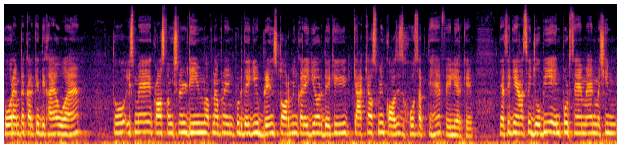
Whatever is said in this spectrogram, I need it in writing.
फोर एम पे करके दिखाया हुआ है। तो इसमें क्रॉस फंक्शनल टीम अपना अपना इनपुट देगी ब्रेन करेगी और देखेगी क्या क्या उसमें कॉजेज़ हो सकते हैं फेलियर के। जैसे कि यहाँ से जो भी ये इनपुट्स हैं मैन मशीन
